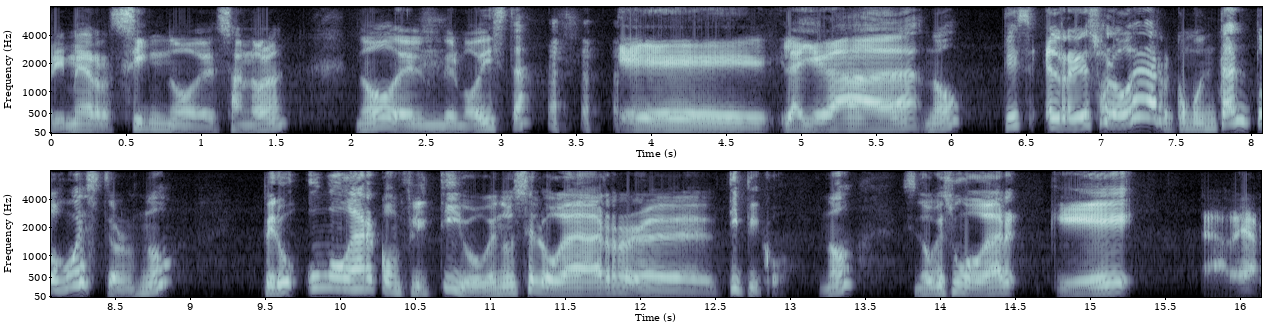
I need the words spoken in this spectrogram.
Primer signo de San Laurent. ¿no? Del, modista, eh, la llegada, ¿no? Que es el regreso al hogar, como en tantos westerns, ¿no? Pero un hogar conflictivo, que no es el hogar eh, típico, ¿no? Sino que es un hogar que, a ver,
